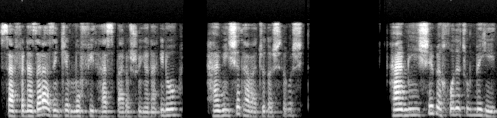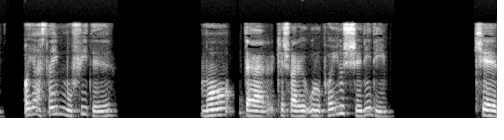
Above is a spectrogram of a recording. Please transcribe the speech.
صرف نظر از اینکه مفید هست براشون یا نه اینو همیشه توجه داشته باشید. همیشه به خودتون بگید آیا اصلا این مفیده؟ ما در کشورهای اروپایی رو شنیدیم. که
